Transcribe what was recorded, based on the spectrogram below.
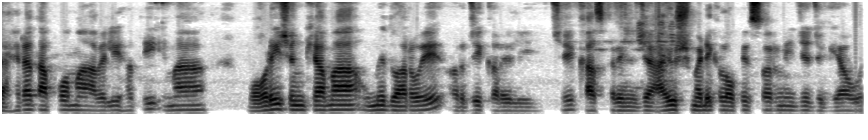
જાહેરાત આપવામાં આવેલી હતી, એમાં બહોળી સંખ્યામાં ઉમેદવારોએ અરજી કરેલી છે, ખાસ કરીને જે આયુષ મેડિકલ ઓફિસરની જે જગ્યાઓ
